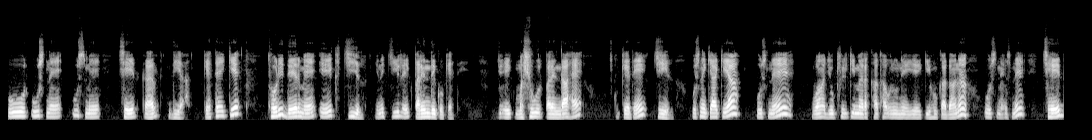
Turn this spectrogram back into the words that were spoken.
और उसने, उसमें छेद कर दिया। कहते हैं कि थोड़ी देर में एक चील, यानी चील एक परिंदे को कहते हैं, जो एक मशहूर परिंदा है, उसको कहते हैं चील। उसने क्या किया? उसने वहाँ जो खिड़की में रखा था, उन्होंने ये गेहूँ का दाना, उसमें उसने छेद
